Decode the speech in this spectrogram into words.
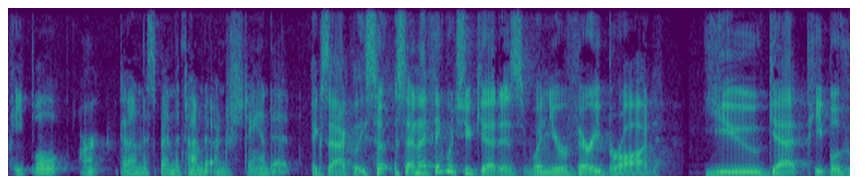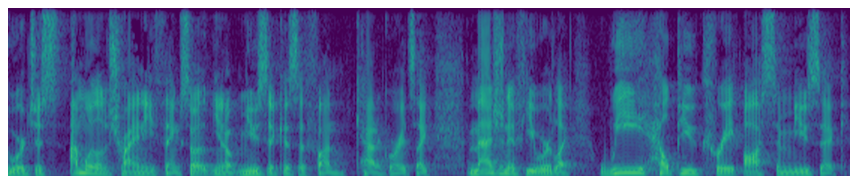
people aren't going to spend the time to understand it. Exactly. So, so, and I think what you get is when you're very broad, you get people who are just i'm willing to try anything. So you know music is a fun category. It's like imagine if you were like we help you create awesome music.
